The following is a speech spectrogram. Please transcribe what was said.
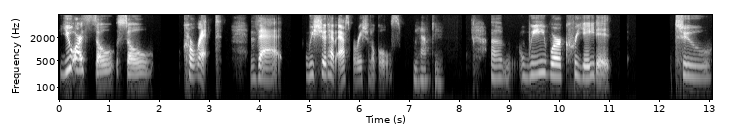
you are so, so correct that we should have aspirational goals. We have to um, we were created to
